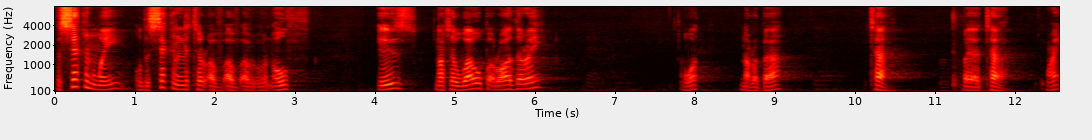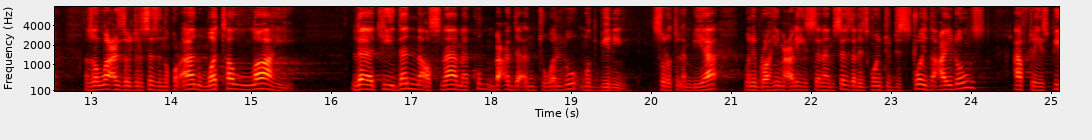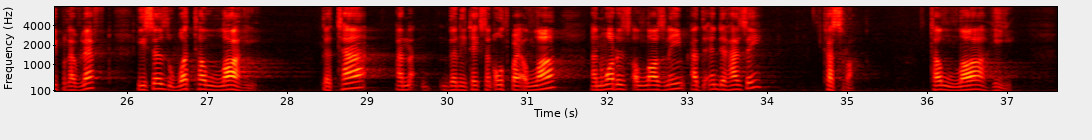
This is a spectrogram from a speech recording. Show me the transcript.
The second way, or the second letter of, of, of an oath, is not a waw, but rather a, a what? Not a ba, ta, by a ta, right? As Allah Azza wa says in the Quran, وَتَاللَّهِ لَأَكِيدَنَّ أَصْنَامَكُمْ بَعْدَ أَن تُوَلُّوا مُدْبِرِينَ Surah Al-Anbiya, when Ibrahim alayhi salam says that he's going to destroy the idols after his people have left, he says, Watallahi. The ta, and then he takes an oath by Allah. And what is Allah's name? At the end it has a kasra. Tallahi.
